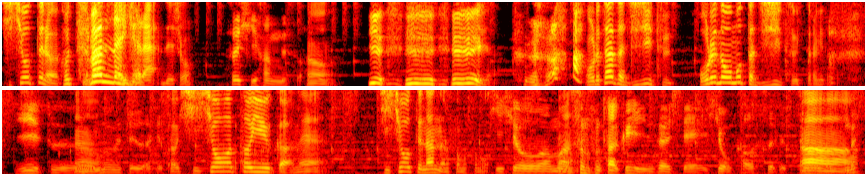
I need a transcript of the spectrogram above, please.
批評ってのはこれつまんないから。でしょ？それ批判ですわ。うん。いえええええじゃん。俺ただ事実俺の思った事実を言っただけだ。事実を述べてるだけだ。そう批評というかね批評って何なの？そもそも。批評はまうん。あその作品に対して評価をするってことああですね。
